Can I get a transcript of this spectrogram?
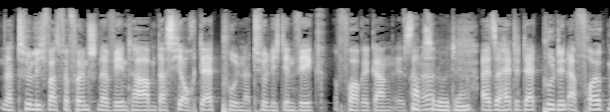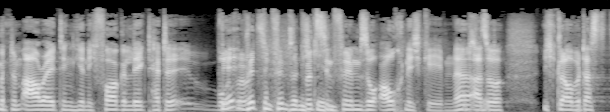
natürlich, was wir vorhin schon erwähnt haben, dass hier auch Deadpool natürlich den Weg vorgegangen ist. Absolut, ne? ja. Also hätte Deadpool den Erfolg mit einem R-Rating hier nicht vorgelegt, hätte Wird es den Film so nicht wird es den geben. Film so auch nicht geben. Ne? Absolut. Also ich glaube, das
